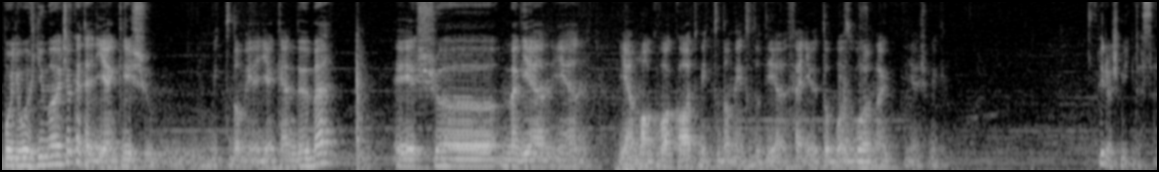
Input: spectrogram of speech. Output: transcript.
bogyós gyümölcsöket, egy ilyen kis, mit tudom én, egy ilyen kendőbe, és ö, meg ilyen, ilyen, ilyen magvakat, mit tudom én, tudod, ilyen fenyőtobozból, meg ilyesmik. Piros mit teszel?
